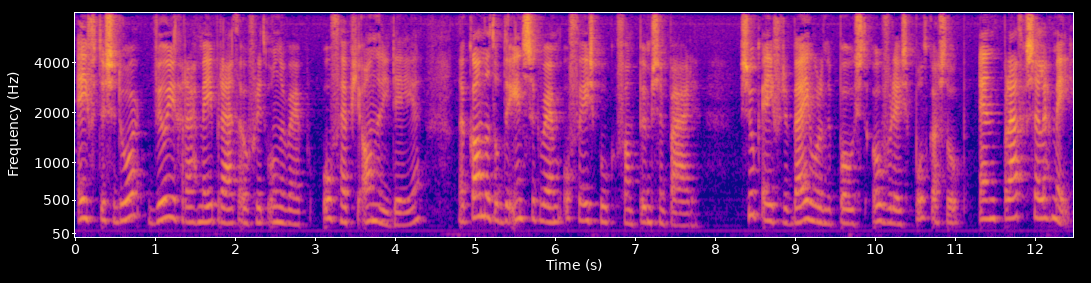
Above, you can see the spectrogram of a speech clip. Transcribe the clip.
Even tussendoor, wil je graag meepraten over dit onderwerp of heb je andere ideeën? Dan kan dat op de Instagram of Facebook van Pumps en Paarden. Zoek even de bijhorende post over deze podcast op en praat gezellig mee.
